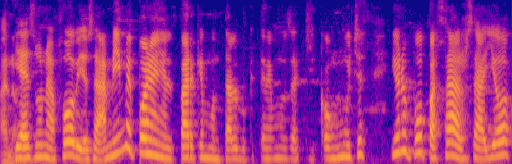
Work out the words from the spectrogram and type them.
ah, ya es una fobia. O sea, a mí me ponen en el parque Montalvo que tenemos aquí con muchas, yo no puedo pasar, o sea, yo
